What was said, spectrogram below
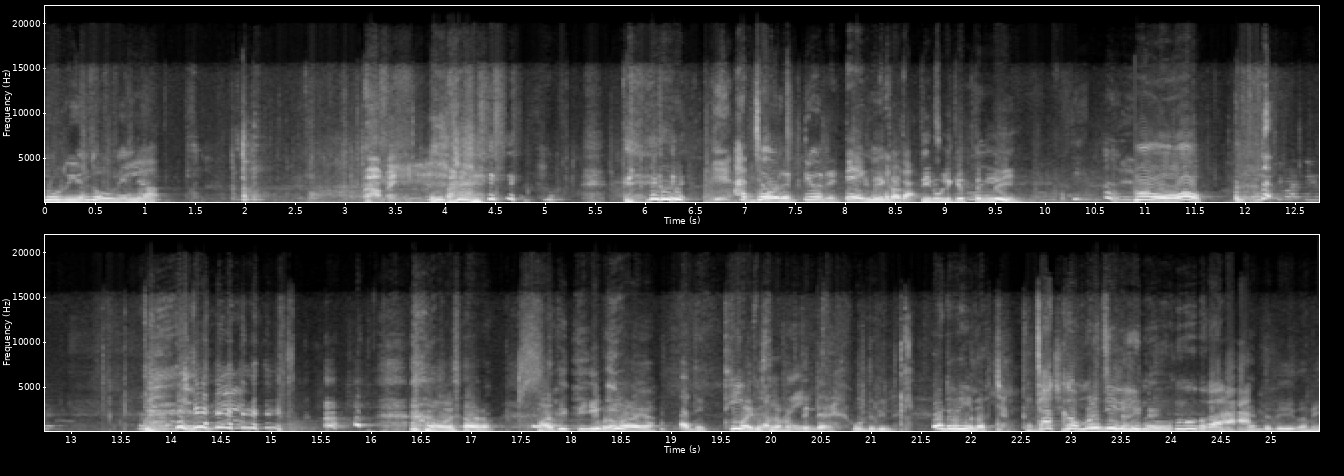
മുറിയും തോന്നില്ല. ഉരുട്ടി ഉരുട്ടി ഇത് ഈ കത്തിനുള്ളിക്ക് എത്തണില്ലേ? അവസാനം അതിതീവ്രമായ പരിശ്രമത്തിന്റെ ഒടുവിൽ എന്റെ ദൈവമേ.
